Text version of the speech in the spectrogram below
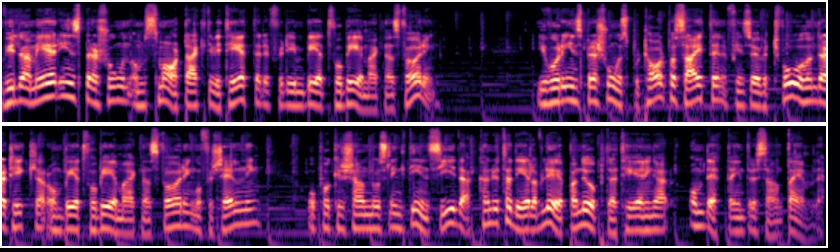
Vill du ha mer inspiration om smarta aktiviteter för din B2B-marknadsföring? I vår inspirationsportal på sajten finns över 200 artiklar om B2B-marknadsföring och försäljning och på Crescendos LinkedIn-sida kan du ta del av löpande uppdateringar om detta intressanta ämne.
